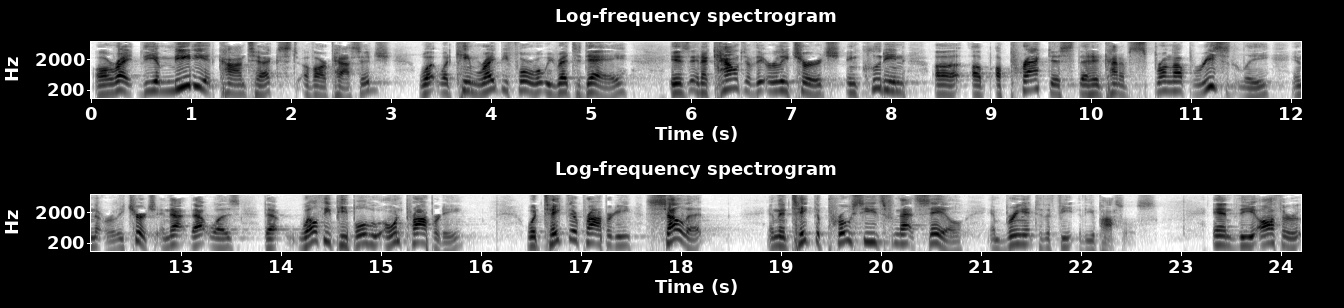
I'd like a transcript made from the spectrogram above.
All right, the immediate context of our passage, what, what came right before what we read today, is an account of the early church, including a, a, a, practice that had kind of sprung up recently in the early church. And that, that was that wealthy people who owned property would take their property, sell it, and then take the proceeds from that sale and bring it to the feet of the apostles. And the author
